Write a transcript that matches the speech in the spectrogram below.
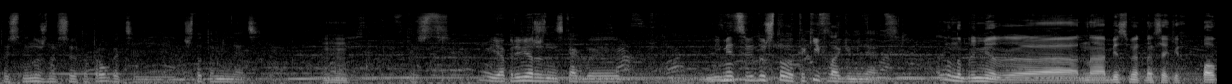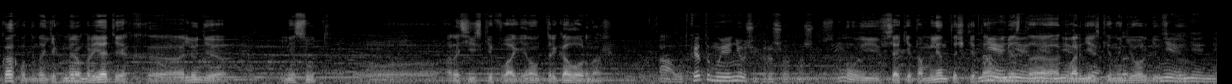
То есть не нужно все это трогать и что-то менять. мгм. То есть, ну, я приверженность как бы... Имеется в виду, что какие флаги меняются? Ну, например, э, на бессмертных всяких полках, вот на таких Ну, мероприятиях люди несут российские флаги, ну, триколор наш. А, вот к этому я не очень хорошо отношусь. Ну, и всякие там ленточки там Не, не, вместо не, не, гвардейской не, на Георгиевскую. Не, не, не,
